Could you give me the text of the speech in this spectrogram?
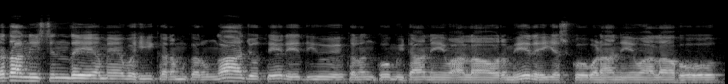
तथा निश्चिंदेय मैं वही कर्म करूँगा जो तेरे दिव्य कलंक को मिटाने वाला और मेरे यश को बढ़ाने वाला हो।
